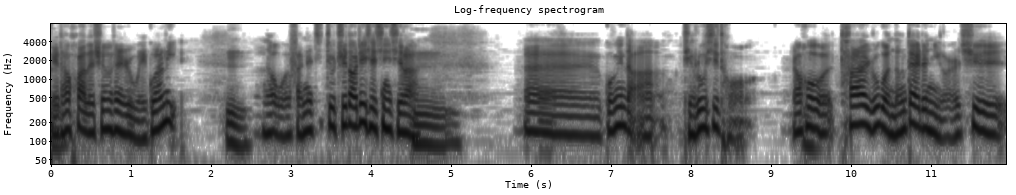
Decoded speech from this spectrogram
给他划的身份是伪官吏。嗯，那我反正就知道这些信息了。嗯，呃，国民党铁路系统，然后他如果能带着女儿去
